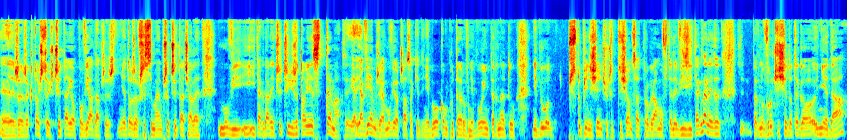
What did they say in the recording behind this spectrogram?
e, że, że ktoś coś czyta i opowiada, przecież nie to, że wszyscy mają przeczytać, ale mówi i, i tak dalej, Czy- czyli że to jest temat. Ja, ja wiem, że ja mówię o czasach, kiedy nie było komputerów, nie było internetu, nie było 150 czy 1000 programów w telewizji i tak dalej. Pewno wrócić się do tego nie da,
